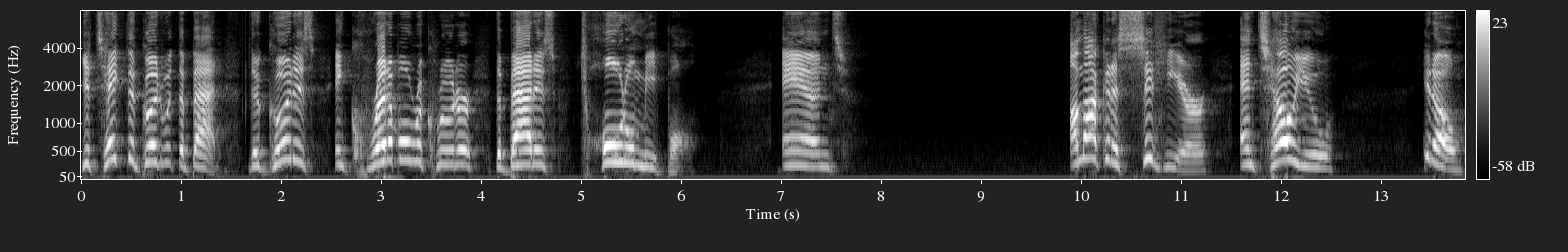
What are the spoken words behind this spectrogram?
You take the good with the bad. The good is incredible recruiter, the bad is total meatball. And I'm not going to sit here and tell you, you know,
